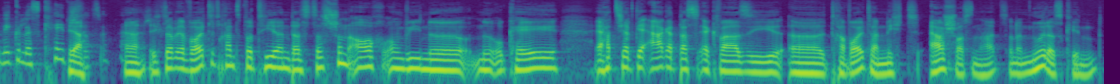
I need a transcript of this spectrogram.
Nicolas Cage Ja, ja, ich glaube, er wollte transportieren, dass das schon auch irgendwie eine, eine okay. Er hat sich halt geärgert, dass er quasi äh, Travolta nicht erschossen hat, sondern nur das Kind.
